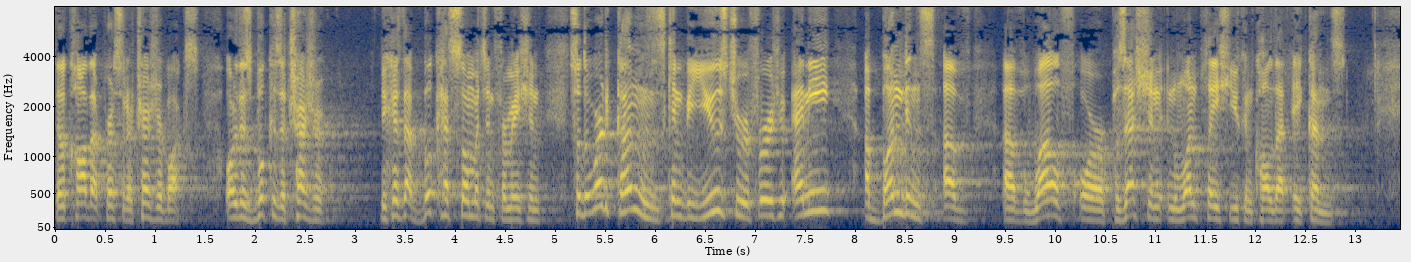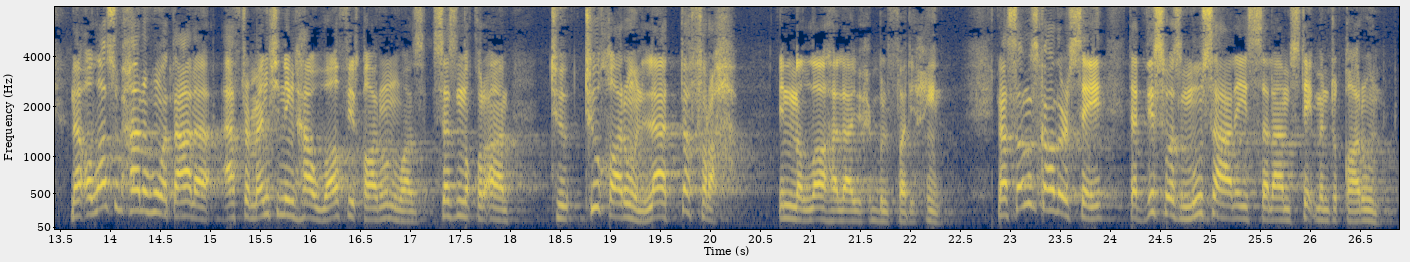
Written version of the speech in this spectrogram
they'll call that person a treasure box. Or this book is a treasure. Because that book has so much information. So the word kanz can be used to refer to any abundance of, of wealth or possession in one place, you can call that a kanz. Now Allah subhanahu wa ta'ala, after mentioning how wealthy Qarun was, says in the Quran to, to Qarun, لا تفرح إن الله لا يحب الفرحين. Now, some scholars say that this was Musa alayhi salam's statement to Qarun.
